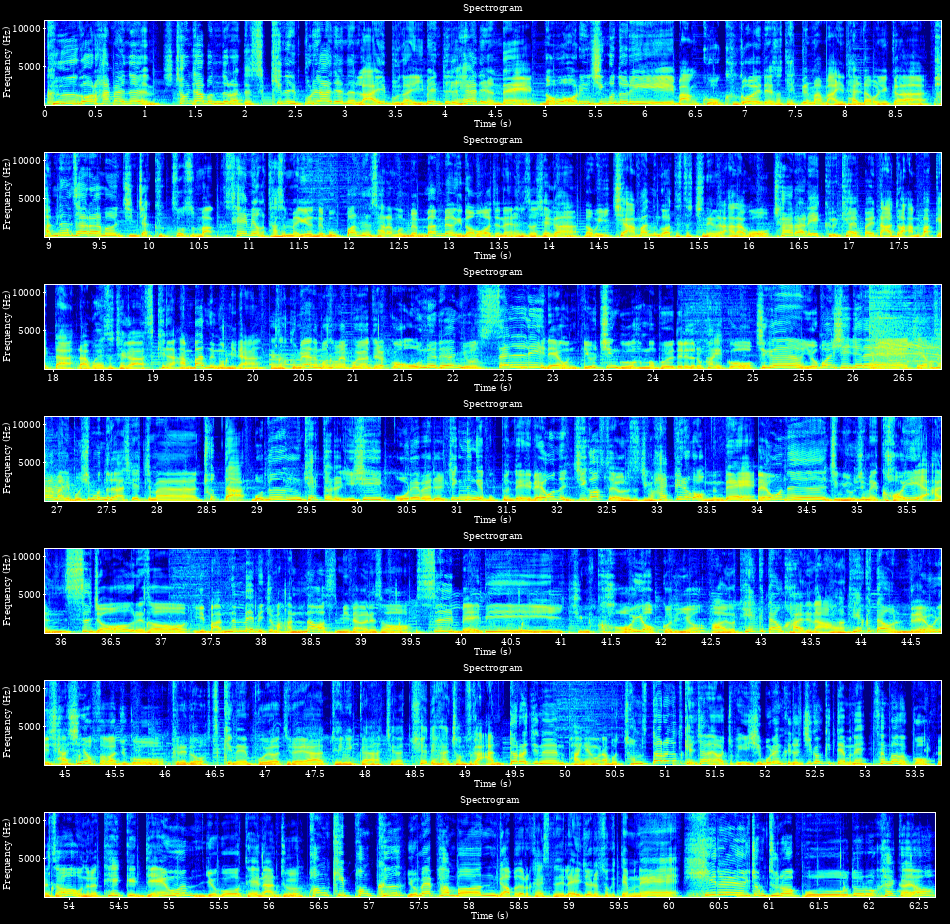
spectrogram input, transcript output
그걸 하면은 시청자분들한테 스킨을 뿌려야 되는 라이브나 이벤트를 해야 되는데 너무 어린 친구들이 많고 그거에 대해서 댓글만 많이 달다 보니까 받는 사람은 진짜 극소수 막 3명 5명 이런데 못 받는 사람은 몇만 명이 넘어가잖아요. 그래서 제가 너무 이치 안 맞는 것 같아서 진행을 안 하고 차라리 그렇게 할 바에 나도 안 받겠다 라고 해서 제가 스킨을 안 받는 겁니다 그래서 구매하는 모습을 보여드렸고 오늘은 요 셀리 레온 요 친구 한번 보여드리도록 하겠고 지금 요번 시즌에 제 영상을 많이 보신 분들은 아시겠지만 초딱 모든 캐릭터를 25레벨을 찍는 게 목표인데 레온은 찍었어요. 그래서 지금 할 필요가 없는데 레온은 지금 요즘에 거의 안 쓰죠. 그래서 이게 맞는 맵이 좀 안 나왔습니다. 그래서 쓸 맵이 지금 거의 없거든요. 아 이거 테이크다운 가야 되나? 아 테이크다운 레온이 자신이 없어가지고. 그래도 스킨은 보여드려야 되니까 제가 최대한 점수가 안 떨어지는 방향으로. 아 뭐 점수 떨어져도 괜찮아요. 어차피 25랭크를 찍었기 때문에 상관없고. 그래서 오늘은 테이크 다운 요거 대난투 펑키 펑크 요 맵 한번 가보도록 하겠습니다. 레이저를 쏘기 때문에 힐을 좀 들어보도록 할까요?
